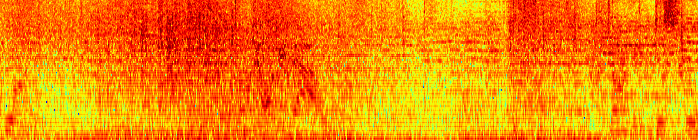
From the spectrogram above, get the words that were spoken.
acquired. Target down. Target destroyed.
